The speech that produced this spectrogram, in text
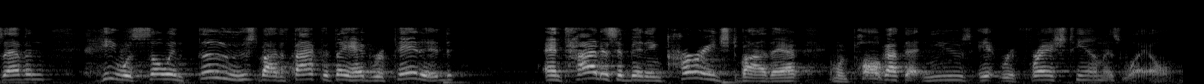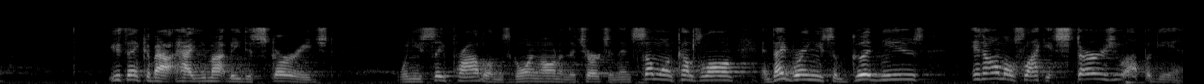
7. He was so enthused by the fact that they had repented, and Titus had been encouraged by that. And when Paul got that news, it refreshed him as well. You think about how you might be discouraged when you see problems going on in the church, and then someone comes along and they bring you some good news. It almost like it stirs you up again.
